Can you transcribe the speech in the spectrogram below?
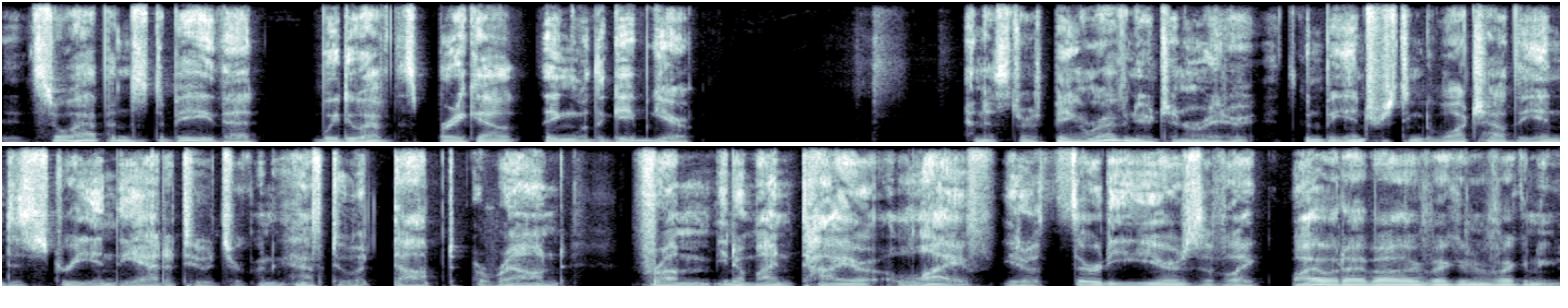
it so happens to be that we do have this breakout thing with the Game Gear, and it starts being a revenue generator, it's going to be interesting to watch how the industry and the attitudes are going to have to adopt around. From you know my entire life, you know, thirty years of like, why would I bother fucking fucking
